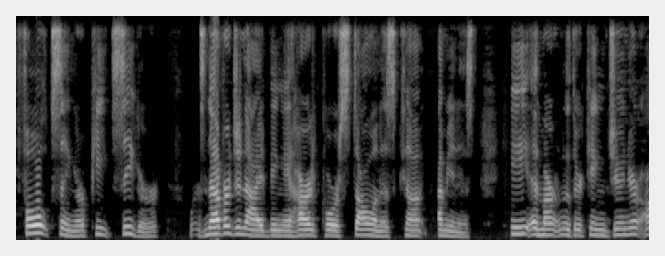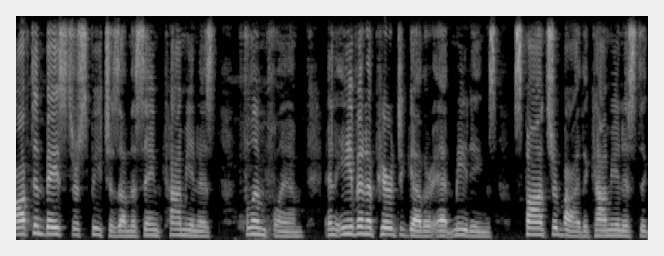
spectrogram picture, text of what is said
Folk singer Pete Seeger was never denied being a hardcore Stalinist communist. He and Martin Luther King Jr. often based their speeches on the same communist flim-flam and even appeared together at meetings sponsored by the Communistic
